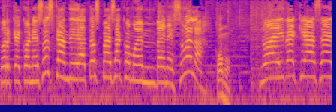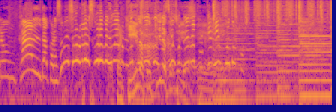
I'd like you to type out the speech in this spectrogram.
porque con esos candidatos pasa como en Venezuela. ¿Cómo? No hay de qué hacer un caldo. Con eso me Tranquila, tranquila, tranquila. El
